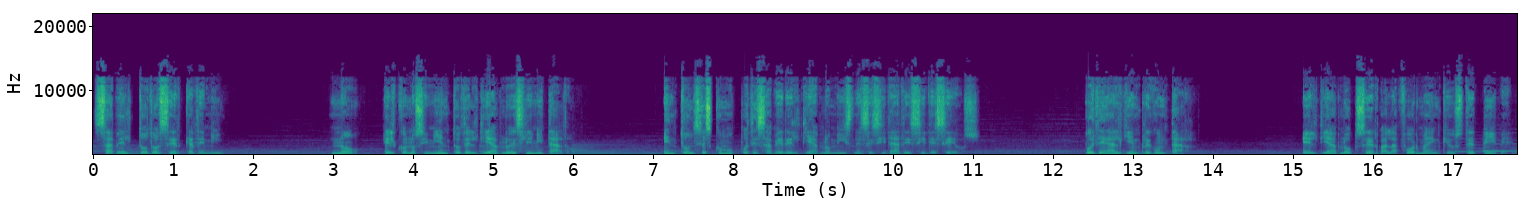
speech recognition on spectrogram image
¿Sabe el todo acerca de mí? No, el conocimiento del diablo es limitado. Entonces, ¿cómo puede saber el diablo mis necesidades y deseos? Puede alguien preguntar. El diablo observa la forma en que usted vive.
